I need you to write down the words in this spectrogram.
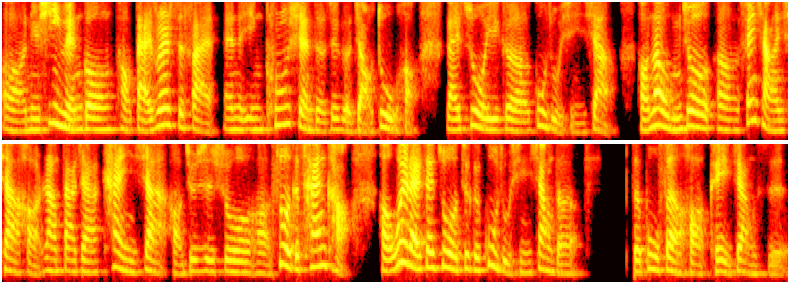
呃女性员工，好 diversify and inclusion 的这个角度，哈，来做一个雇主形象，好，那我们就呃分享一下，哈，让大家看一下，哈，就是说呃做个参考，好，未来在做这个雇主形象的的部分，哈，可以这样子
